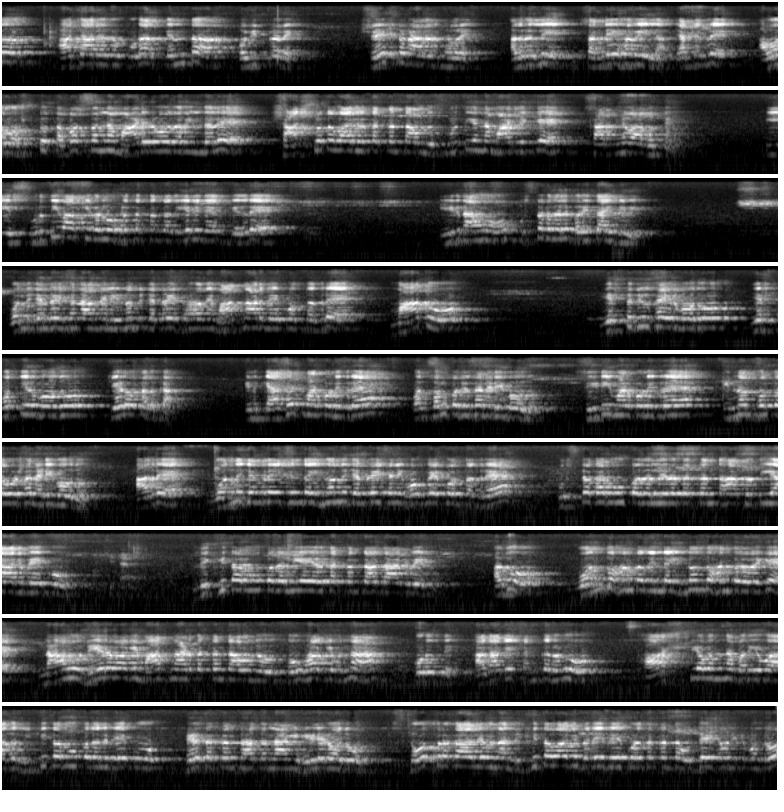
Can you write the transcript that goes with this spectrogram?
ಆಚಾರ್ಯರು ಕೂಡ ಅತ್ಯಂತ ಪವಿತ್ರರೇ, ಶ್ರೇಷ್ಠರಾದಂಥವರೇ. ಅದರಲ್ಲಿ ಸಂದೇಹವೇ ಇಲ್ಲ. ಯಾಕೆಂದ್ರೆ ಅವರು ಅಷ್ಟು ತಪಸ್ಸನ್ನ ಮಾಡಿರೋದರಿಂದಲೇ ಶಾಶ್ವತವಾಗಿರತಕ್ಕಂಥ ಒಂದು ಸ್ಮೃತಿಯನ್ನ ಮಾಡಲಿಕ್ಕೆ ಸಾಧ್ಯವಾಗುತ್ತೆ. ಈ ಸ್ಮೃತಿ ವಾಕ್ಯಗಳು ಹೇಳ್ತಕ್ಕಂಥದ್ದು ಏನಿದೆ ಅಂತ ಕೇಳಿದ್ರೆ, ಈಗ ನಾವು ಪುಸ್ತಕದಲ್ಲಿ ಬರಿತಾ ಇದ್ದೀವಿ. ಒಂದು ಜನರೇಷನ್ ಆದ್ಮೇಲೆ ಇನ್ನೊಂದು ಜನರೇಷನ್ ಮಾತನಾಡಬೇಕು ಅಂತಂದ್ರೆ, ಮಾತು ಎಷ್ಟು ದಿವಸ ಇರ್ಬೋದು, ಎಷ್ಟು ಹೊತ್ತಿರ್ಬೋದು ಕೇಳೋ ತನಕ. ಇನ್ನು ಕ್ಯಾಸೆಟ್ ಮಾಡ್ಕೊಂಡಿದ್ರೆ ಒಂದು ಸ್ವಲ್ಪ ದಿವಸ ನಡೀಬಹುದು. ಸಿ ಡಿ ಮಾಡ್ಕೊಂಡಿದ್ರೆ ಇನ್ನೊಂದು ಸ್ವಲ್ಪ ವರ್ಷ ನಡೀಬಹುದು. ಆದ್ರೆ ಒಂದು ಜನರೇಷನ್ ಇನ್ನೊಂದು ಜನರೇಷನ್ಗೆ ಹೋಗಬೇಕು ಅಂತಂದ್ರೆ ಪುಸ್ತಕ ರೂಪದಲ್ಲಿರತಕ್ಕಂತಹ ಕೃತಿಯೇ ಆಗಬೇಕು. ಲಿಖಿತ ರೂಪದಲ್ಲಿಯೇ ಇರತಕ್ಕಂತಹದ್ದಾಗಬೇಕು. ಅದು ಒಂದು ಹಂತದಿಂದ ಇನ್ನೊಂದು ಹಂತದವರೆಗೆ ನಾವು ನೇರವಾಗಿ ಮಾತನಾಡತಕ್ಕಂತಹ ಒಂದು ಸೌಭಾಗ್ಯವನ್ನ ಕೊಡುತ್ತೆ. ಹಾಗಾಗಿ ಶಂಕರರು ಭಾಷ್ಯವನ್ನ ಬರೆಯುವಾಗ ಲಿಖಿತ ರೂಪದಲ್ಲಿ ಬೇಕು ಹೇಳ್ತಕ್ಕಂತಹದ್ದನ್ನಾಗಿ ಹೇಳಿರೋದು. ಸ್ತೋತ್ರ ಕಾವ್ಯವನ್ನ ಲಿಖಿತವಾಗಿ ಬೆರೆಯಬೇಕು ಅನ್ನತಕ್ಕಂಥ ಉದ್ದೇಶವನ್ನು ಇಟ್ಟುಕೊಂಡು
